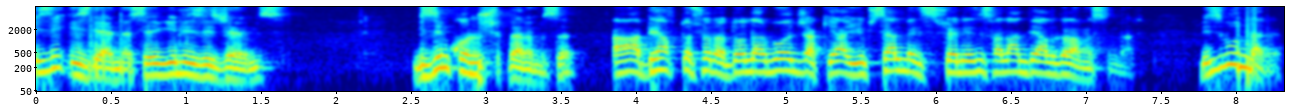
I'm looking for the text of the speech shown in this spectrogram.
Bizi izleyenler, sevgili izleyicilerimiz bizim konuştuklarımızı Aa, bir hafta sonra dolar bu olacak ya yükselmedi söylediniz falan diye algılamasınlar. Biz bunları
